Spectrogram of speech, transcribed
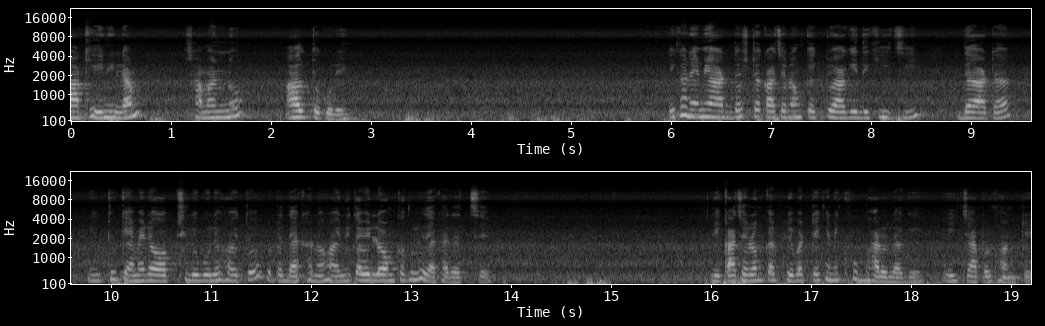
মাখিয়ে নিলাম সামান্য আলতো করে। এখানে আমি আট দশটা কাঁচা লঙ্কা একটু আগে দেখিয়েছি দেওয়াটা, কিন্তু ক্যামেরা অফ ছিল বলে হয়তো ওটা দেখানো হয়নি, তবে লঙ্কাগুলো দেখা যাচ্ছে। এই কাঁচা লঙ্কার ফ্লেভারটা এখানে খুব ভালো লাগে, এই চাপড় ঘন্টে,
